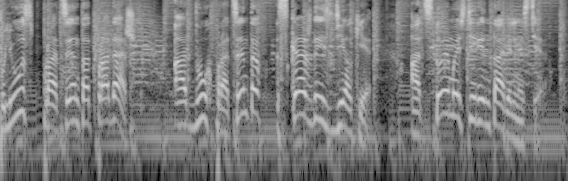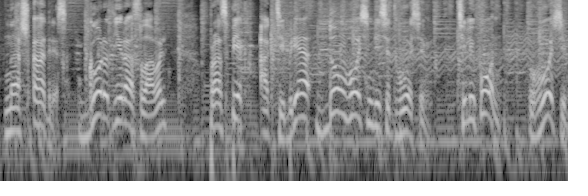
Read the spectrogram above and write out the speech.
Плюс процент от продаж – от 2% с каждой сделки. От стоимости рентабельности. Наш адрес. Город Ярославль. Проспект Октября, дом 88. Телефон 8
